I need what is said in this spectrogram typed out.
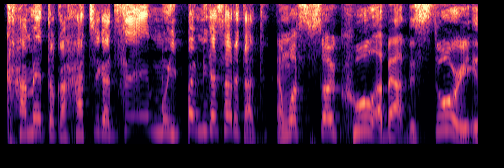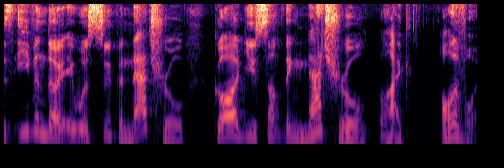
亀とか鉢が全部いっぱい満たされたって。 And what's so cool about this story is even though it was supernatural, God used something natural like olive oil.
